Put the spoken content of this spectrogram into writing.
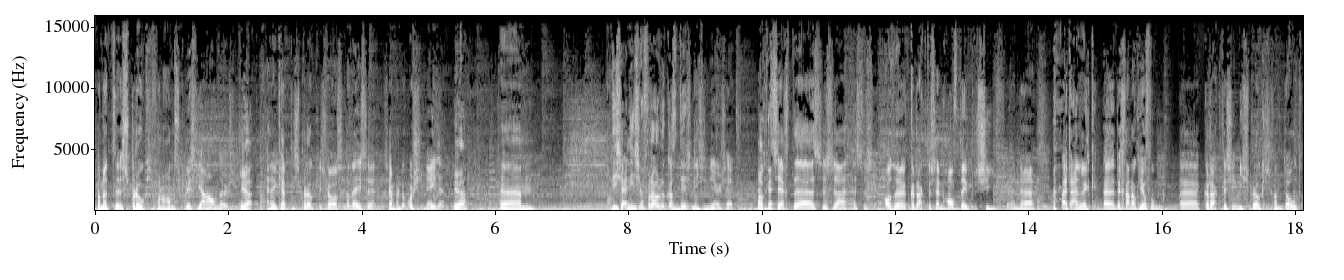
van het sprookje van Hans Christian Anders. Ja. En ik heb die sprookjes zoals gelezen, zeg maar de originele. Ja. Um, die zijn niet zo vrolijk als Disney ze neerzet. Oké. Het zegt, uh, ze, ze, ze, al de karakters zijn half depressief. En uh, uiteindelijk, uh, er gaan ook heel veel karakters in die sprookjes gaan dood.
